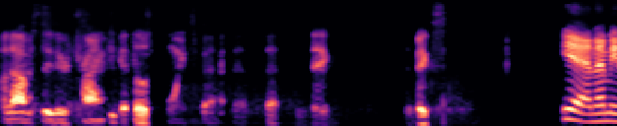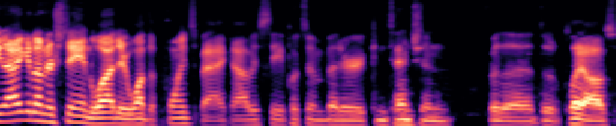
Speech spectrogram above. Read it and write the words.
but obviously they're trying to get those points back. That's that's the big, the big sign. Yeah, and I mean I can understand why they want the points back. Obviously, it puts them in better contention for the the playoffs,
